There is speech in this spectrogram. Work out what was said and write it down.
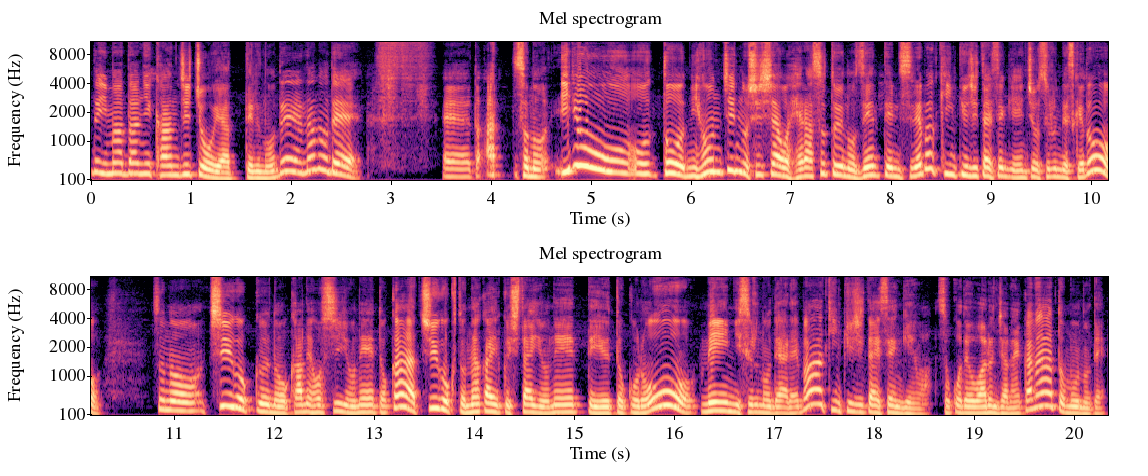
で、未だに幹事長をやってるので、なので、えっ、と、あ、その医療と日本人の死者を減らすというのを前提にすれば緊急事態宣言延長するんですけど、その中国のお金欲しいよねとか、中国と仲良くしたいよねっていうところをメインにするのであれば、緊急事態宣言はそこで終わるんじゃないかなと思うので、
